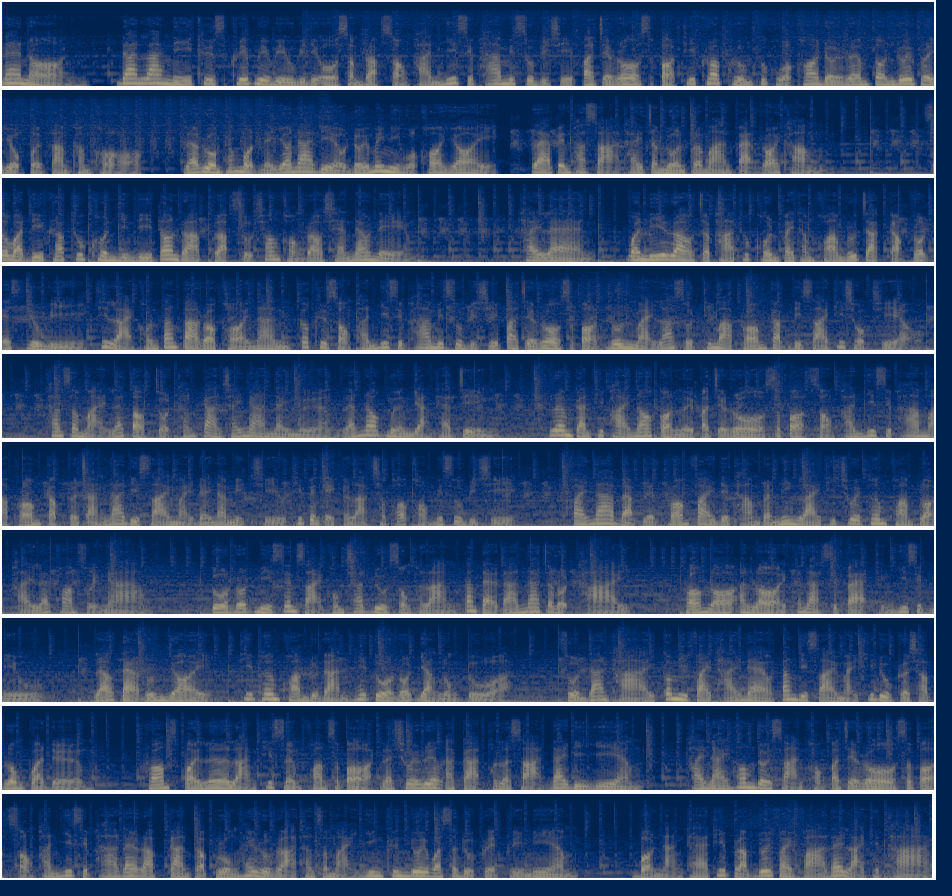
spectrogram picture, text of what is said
แน่นอน ด้านล่างนี้คือสคริปต์รีวิววิดีโอสำหรับ 2025 Mitsubishi Pajero Sport ที่ครอบคลุมทุกหัวข้อโดยเริ่มต้นด้วยประโยคเปิดตามคำขอ และรวมทั้งหมดในย่อหน้าเดียวโดยไม่มีหัวข้อย่อย แปลเป็นภาษาไทยจำนวนประมาณ 800 คำ สวัสดีครับทุกคนยินดีต้อนรับกลับสู่ช่องของเรา Channel Name Thailand วันนี้เราจะพาทุกคนไปทำความรู้จักกับรถ SUV ที่หลายคนตั้งตารอคอยนั่นก็คือ 2025 Mitsubishi Pajero Sport รุ่นใหม่ล่าสุดที่มาพร้อมกับดีไซน์ที่โฉบเฉี่ยว ทันสมัยและตอบโจทย์ทั้งการใช้งานในเมืองและนอกเมืองอย่างแท้จริง เริ่มกันที่ภายนอกก่อนเลย Pajero Sport 2025 มาพร้อมกับกระจังหน้าดีไซน์ใหม่ Dynamic Shield ที่เป็นเอกลักษณ์เฉพาะของ Mitsubishi ไฟหน้าแบบ LED พร้อมไฟ Daytime Running Light ที่ช่วยเพิ่มความปลอดภัยและความสวยงาม ตัวรถมีเส้นสายคมชัดดูทรงพลังตั้งแต่ด้านหน้าจรดท้าย พร้อมล้ออัลลอยขนาด 18-20 นิ้ว แล้วแต่รุ่นย่อยที่เพิ่มความดุดันให้ตัวรถอย่างลงตัว ส่วนด้านท้ายก็มีไฟท้ายแนวตั้งดีไซน์ใหม่ที่ดูกระชับลงกว่าเดิม พร้อมสปอยเลอร์หลังที่เสริมความสปอร์ตและช่วยเรื่องอากาศพลศาสตร์ได้ดีเยี่ยม ภายในห้องโดยสารของ Pajero Sport 2025 ได้รับการปรับปรุงให้หรูหราทันสมัยยิ่งขึ้นด้วยวัสดุเกรดพรีเมียมเบาะหนังแท้ที่ปรับด้วยไฟฟ้าได้หลายทิศทาง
